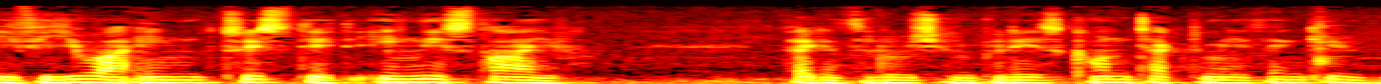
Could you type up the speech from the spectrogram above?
If you are interested in this type packing solution, please contact me. Thank you.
